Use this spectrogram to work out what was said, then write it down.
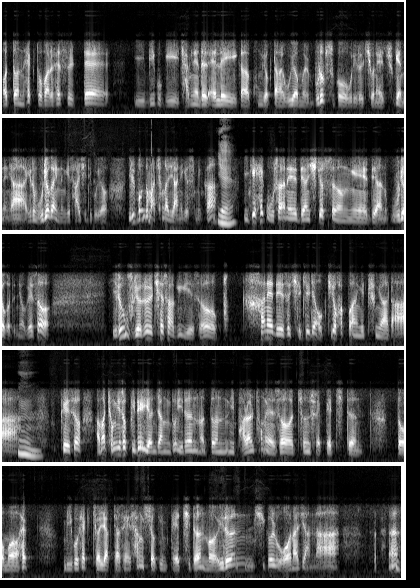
어떤 핵 도발을 했을 때 이 미국이 자기네들 LA가 공격당할 위험을 무릅쓰고 우리를 지원해 주겠느냐 이런 우려가 있는 게 사실이고요. 일본도 마찬가지 아니겠습니까? 예. 이게 핵 우산에 대한 실효성에 대한 우려거든요. 그래서 이런 우려를 최소화하기 위해서 북한에 대해서 실질적 억지로 확보하는 게 중요하다. 음. 그래서 아마 정진석 비대위원장도 이런 어떤 이 발언을 통해서 전술핵 배치든 또 뭐 핵 미국 핵 전략 자세의 상시적인 배치든 뭐 이런 식을 원하지 않나. 어?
